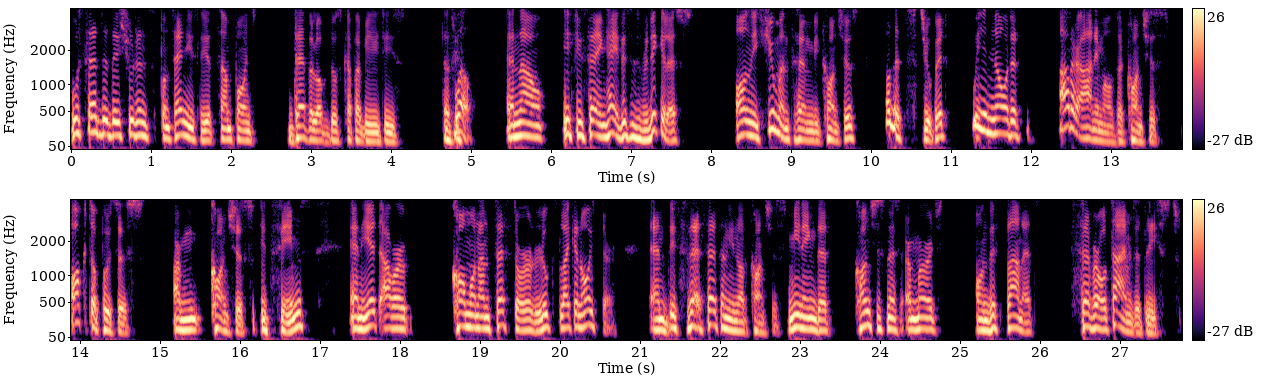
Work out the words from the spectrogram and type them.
who said that they shouldn't spontaneously at some point develop those capabilities as well? And now, if you're saying, hey, this is ridiculous, only humans can be conscious, well, that's stupid. We know that other animals are conscious. Octopuses are conscious, it seems. And yet our common ancestor looks like an oyster. And it's certainly not conscious, meaning that consciousness emerged on this planet several times at least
